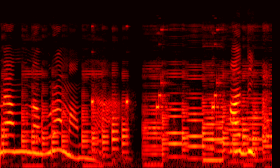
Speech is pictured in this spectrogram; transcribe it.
Ben buna vuramam ya. Hadi.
